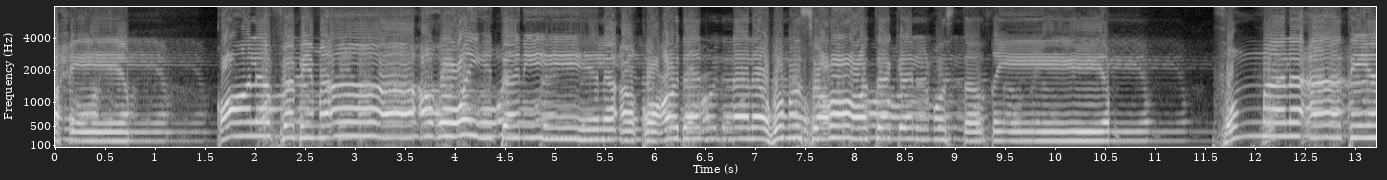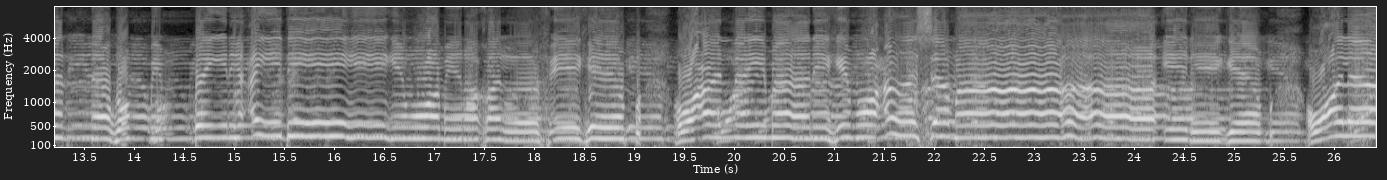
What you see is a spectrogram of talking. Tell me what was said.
റഹീം. قال فبما أغويتني لأقعدن لهم صراطك المستقيم. ثم لآتينهم من بين أيديهم ومن خلفهم وعن أيمانهم وعن شمائلهم. ولا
